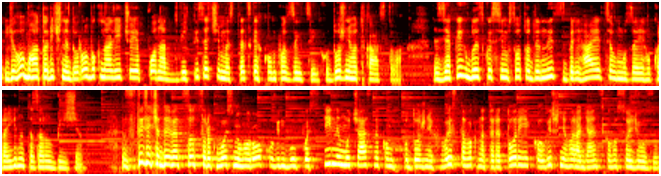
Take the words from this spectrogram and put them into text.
Його багаторічний доробок налічує понад 2000 мистецьких композицій художнього ткацтва, з яких близько 700 одиниць зберігається в музеях України та зарубіжжя. З 1948 року він був постійним учасником художніх виставок на території колишнього Радянського Союзу.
